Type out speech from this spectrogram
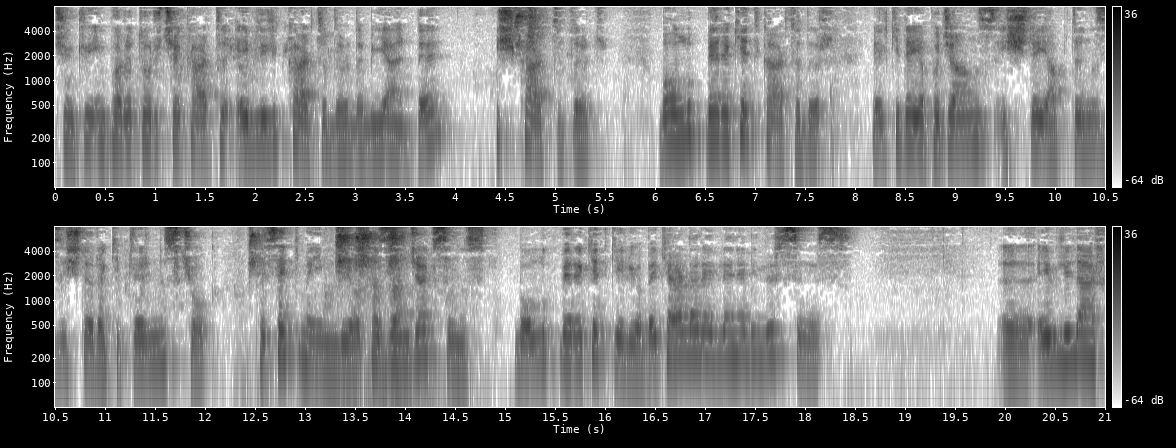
Çünkü imparatoriçe kartı evlilik kartıdır da bir yerde. İş kartıdır. Bolluk bereket kartıdır. Belki de yapacağınız işte, yaptığınız işte rakipleriniz çok Pes etmeyin diyor. Kazanacaksınız. Bolluk bereket geliyor. Bekarlar evlenebilirsiniz. Ee, evliler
